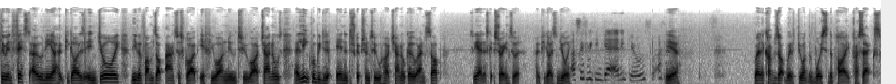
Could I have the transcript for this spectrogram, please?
doing fist only. I hope you guys enjoy. Leave a thumbs up and subscribe if you are new to our channels. A link will be in the description to her channel. Go and sub. So yeah, let's get straight into it. Hope you guys enjoy. That's if we can get any kills. Yeah. When it comes up with, do you want the voice in the pie? Press X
